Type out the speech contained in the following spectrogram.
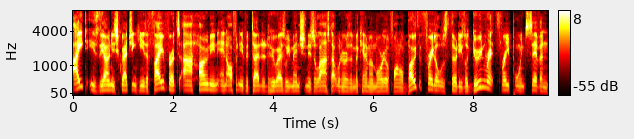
eight is the only scratching here. The favourites are Honin and Often Imitated, who, as we mentioned, is the last up winner of the McKenna Memorial Final. Both at $3.30. Lagoon Ret 3.7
